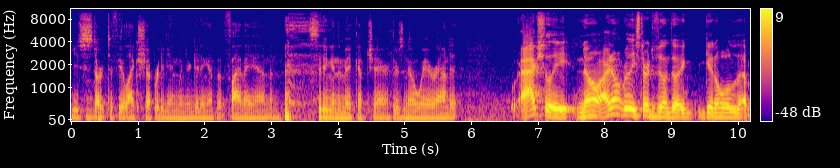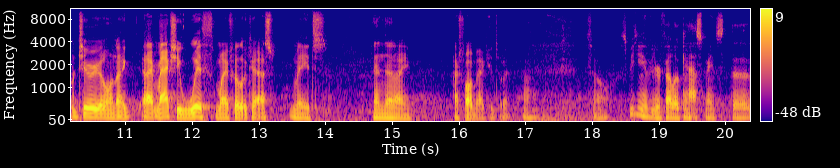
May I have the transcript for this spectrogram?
You start to feel like Shepard again when you're getting up at 5 a.m. and sitting in the makeup chair. There's no way around it. Actually, no, I don't really start to feel until I get a hold of that material, and I I'm actually with my fellow castmates, and then I I fall back into it. Uh-huh. Okay. So Speaking of your fellow castmates, the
